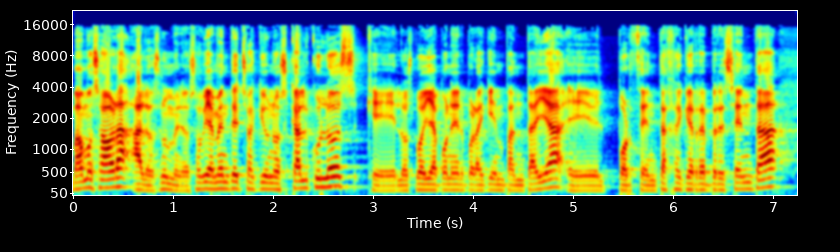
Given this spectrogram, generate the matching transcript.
Vamos ahora a los números. Obviamente he hecho aquí unos cálculos que los voy a poner por aquí en pantalla. El porcentaje que representa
